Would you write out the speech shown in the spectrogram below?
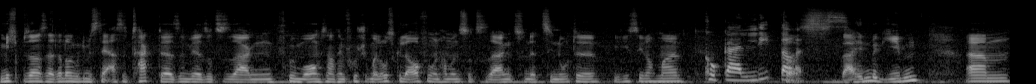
mich besonders in Erinnerung geblieben ist der erste Tag. Da sind wir sozusagen früh morgens nach dem Frühstück mal losgelaufen und haben uns sozusagen zu einer Zenote, wie hieß sie nochmal? Cocalitos. Dahin begeben. Ähm,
